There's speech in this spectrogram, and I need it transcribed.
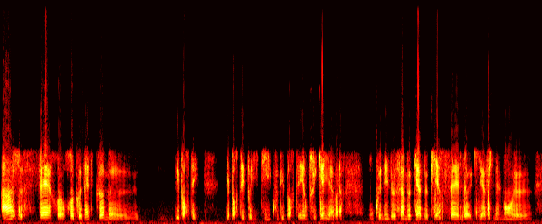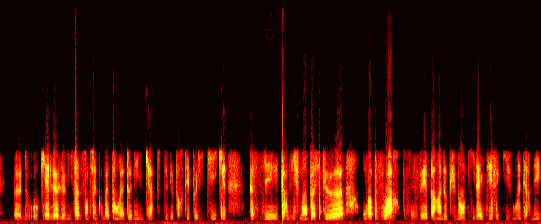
à se faire reconnaître comme euh, déportés, déportés politiques ou déportés. En tous les cas, il y a, voilà, on connaît le fameux cas de Pierre Sell qui a finalement euh, euh, auquel le ministère des Anciens Combattants va donner une carte de déporté politique assez tardivement parce que euh, on va pouvoir prouver par un document qu'il a été effectivement interné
